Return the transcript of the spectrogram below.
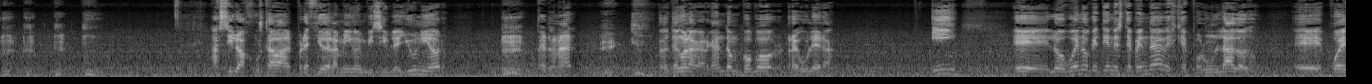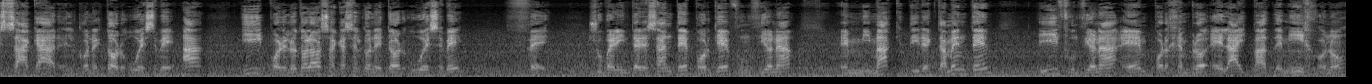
Así lo ajustaba al precio del amigo Invisible Junior. Perdonad, pero tengo la garganta un poco regulera. Y eh, lo bueno que tiene este pendrive es que por un lado eh, puedes sacar el conector USB-A y por el otro lado sacas el conector USB-C. Súper interesante porque funciona en mi Mac directamente y funciona en, por ejemplo, el iPad de mi hijo, ¿no?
